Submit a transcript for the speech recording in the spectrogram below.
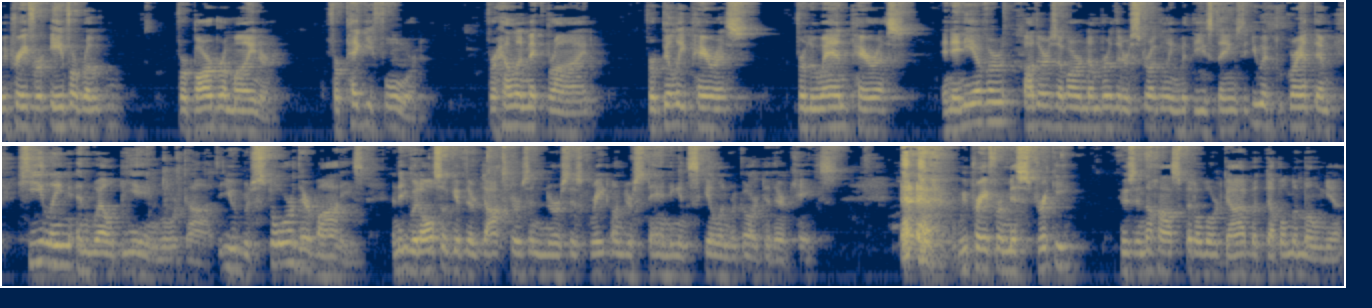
We pray for Ava Roten, for Barbara Miner, for Peggy Ford, for Helen McBride, for Billy Paris, for Luann Paris, and any of our others of our number that are struggling with these things, that you would grant them healing and well being, Lord God, that you would restore their bodies, and that you would also give their doctors and nurses great understanding and skill in regard to their case. we pray for Miss Stricky, who's in the hospital, Lord God, with double pneumonia.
